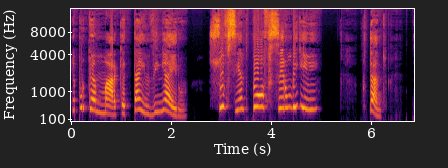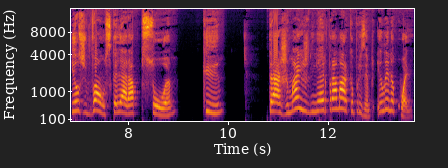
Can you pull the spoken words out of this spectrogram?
é porque a marca tem dinheiro suficiente para oferecer um biquíni. Portanto, eles vão, se calhar, à pessoa que traz mais dinheiro para a marca. Por exemplo, Helena Coelho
